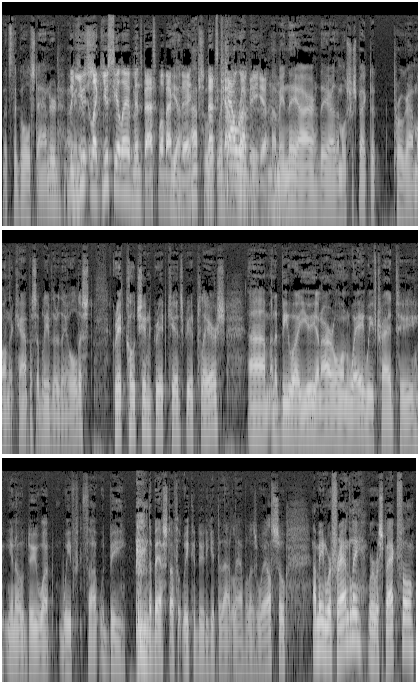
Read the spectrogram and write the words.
it's the gold standard. I the mean, U, like UCLA of men's basketball back Yeah, in the day. absolutely. That's Cal, Cal rugby. rugby. Yeah. I mean, they are they are the most respected program on their campus. I believe they're the oldest. Great coaching, great kids, great players. Um, and at BYU, in our own way, we've tried to you know do what we've thought would be the best stuff that we could do to get to that level as well. So, I mean, we're friendly, we're respectful.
